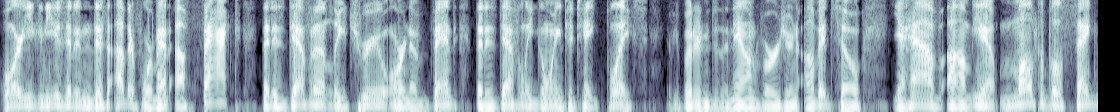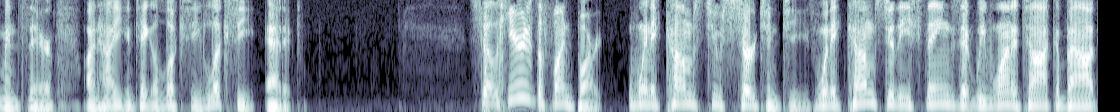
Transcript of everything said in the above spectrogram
Or you can use it in this other format a fact that is definitely true or an event that is definitely going to take place if you put it into the noun version of it. So you have, um, you know, multiple segments there on how you can take a look see, look see at it. So here's the fun part when it comes to certainties, when it comes to these things that we want to talk about,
